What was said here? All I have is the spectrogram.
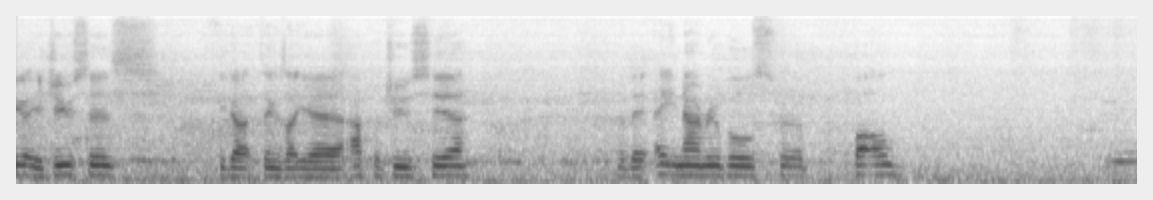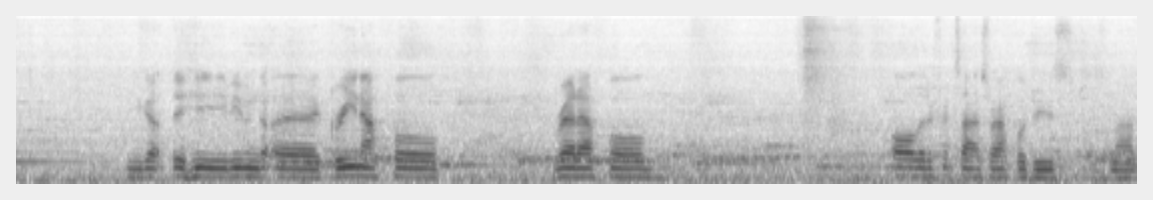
You got your juices, you got things like your apple juice here, with it 89 rubles for a bottle. You got the, you've even got a green apple, red apple, all the different types of apple juice. It's mad.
